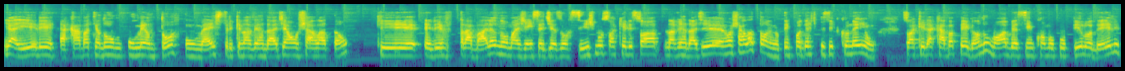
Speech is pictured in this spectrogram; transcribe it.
E aí ele acaba tendo um, um mentor, um mestre, que na verdade é um charlatão, que ele trabalha numa agência de exorcismo, só que ele só, na verdade, é um charlatão, ele não tem poder psíquico nenhum. Só que ele acaba pegando o mob, assim, como pupilo dele,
